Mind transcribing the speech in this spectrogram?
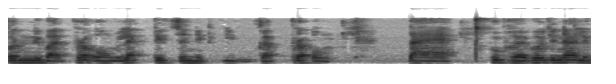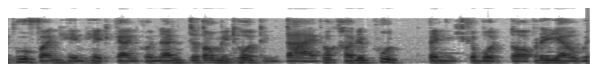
ปรนนิบัติพระองค์และติดสนิทอยู่กับพระองค์ แต่ผู้เผยพระวจนะหรือผู้ฝันเห็นเหตุการณ์คนนั้นจะต้องมีโทษถึงตาย เพราะเขาได้พูดเป็นกบฏต่อพระยาเว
